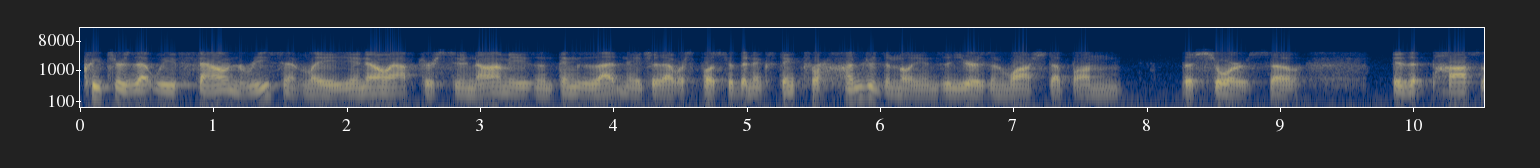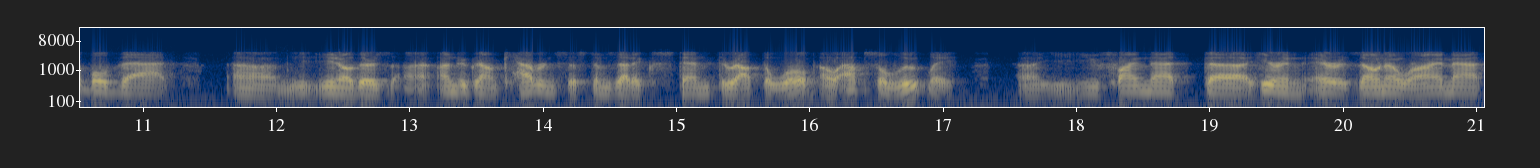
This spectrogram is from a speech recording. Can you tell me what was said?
creatures that we've found recently, you know, after tsunamis and things of that nature that were supposed to have been extinct for hundreds of millions of years and washed up on the shores. So, is it possible that um, you, you know there's uh, underground cavern systems that extend throughout the world? Oh, absolutely. Uh, you, you find that uh, here in Arizona, where I'm at,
